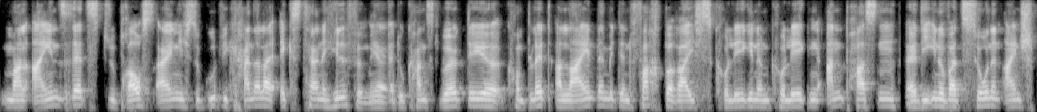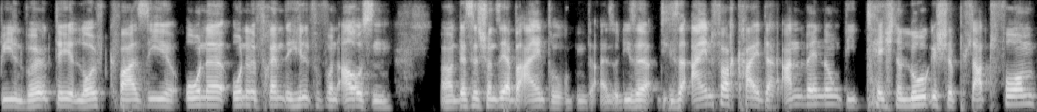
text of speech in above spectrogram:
mal einsetzt, du brauchst eigentlich so gut wie keinerlei externe Hilfe mehr. Du kannst Workday komplett alleine mit den Fachbereichskolleginnen und Kollegen anpassen, äh, die Innovationen einspielen. Workday läuft quasi ohne, ohne fremde Hilfe von außen. Und das ist schon sehr beeindruckend. Also diese, diese Einfachkeit der Anwendung, die technologische Plattform,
